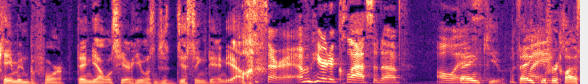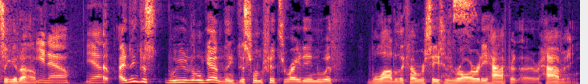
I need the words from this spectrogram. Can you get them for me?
came in before Danielle was here. He wasn't just dissing Danielle. It's all right. I'm here to class it up. Always. Thank you. Thank my- you for classing it up. You know. Yeah. I think this we again think this one fits right in with a lot of the conversations we're already happen, uh, having.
